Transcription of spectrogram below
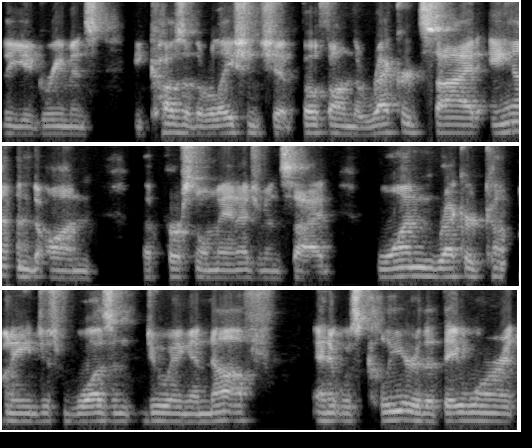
the agreements because of the relationship, both on the record side and on the personal management side. One record company just wasn't doing enough and it was clear that they weren't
